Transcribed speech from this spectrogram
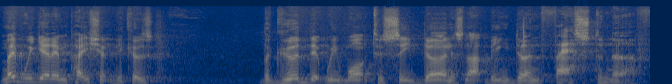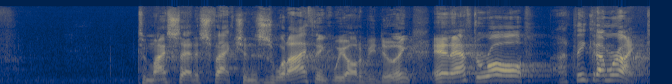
Maybe we get impatient because the good that we want to see done is not being done fast enough. To my satisfaction, this is what I think we ought to be doing, and after all, I think I'm right.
